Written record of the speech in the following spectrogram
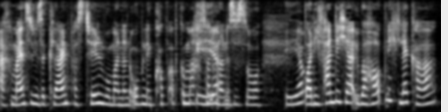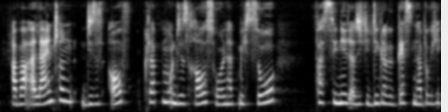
Ach, meinst du diese kleinen Pastillen, wo man dann oben den Kopf abgemacht hat ja. und dann ist es so. Ja. Boah, die fand ich ja überhaupt nicht lecker, aber allein schon dieses Aufklappen und dieses Rausholen hat mich so fasziniert, als ich die Dinger gegessen habe. Wirklich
